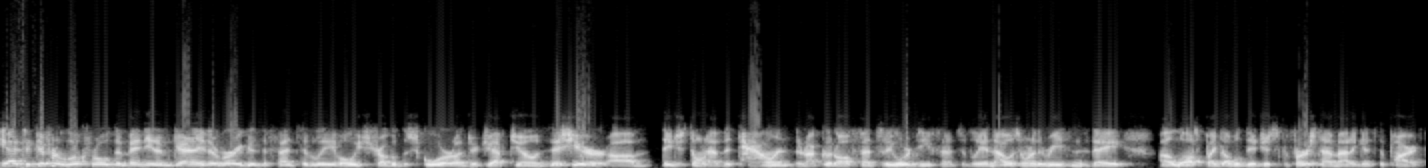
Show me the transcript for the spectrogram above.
Yeah, it's a different look for Old Dominion. I mean, generally, they're very good defensively. Have always struggled to score under Jeff Jones. This year, um, they just don't have the talent. They're not good offensively or defensively, and that was one of the reasons they uh, lost by double digits the first time out against the Pirates.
